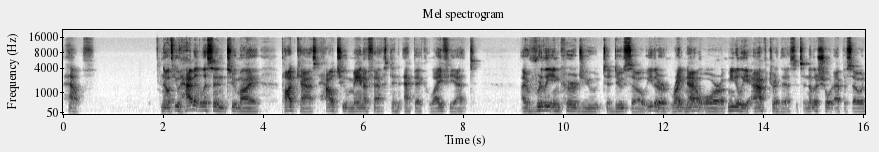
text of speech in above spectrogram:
health. Now, if you haven't listened to my podcast, How to Manifest an Epic Life, yet, I really encourage you to do so either right now or immediately after this. It's another short episode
